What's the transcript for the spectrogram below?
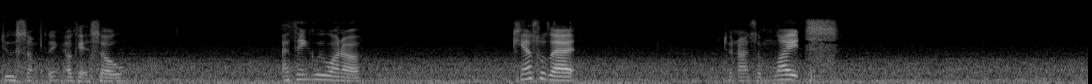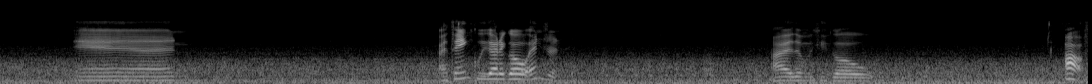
do something. Okay, so I think we want to cancel that. Turn on some lights. And I think we gotta go engine. Alright, then we can go off.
